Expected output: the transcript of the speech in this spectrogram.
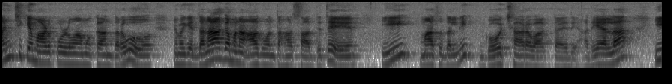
ಹಂಚಿಕೆ ಮಾಡಿಕೊಳ್ಳುವ ಮುಖಾಂತರವೂ ನಿಮಗೆ ಧನಾಗಮನ ಆಗುವಂತಹ ಸಾಧ್ಯತೆ ಈ ಮಾಸದಲ್ಲಿ ಗೋಚಾರವಾಗ್ತಾ ಇದೆ. ಅದೇ ಅಲ್ಲ, ಈ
